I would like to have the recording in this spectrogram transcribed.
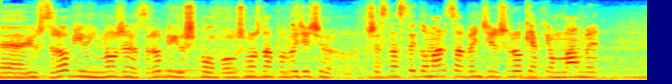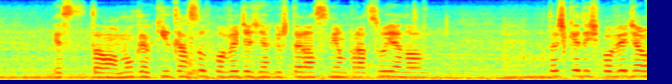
e, już zrobił i może zrobi już po, bo już można powiedzieć 16 marca będzie już rok jak ją mamy. Jest to, mogę kilka słów powiedzieć jak już teraz z nią pracuję. No, ktoś kiedyś powiedział,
